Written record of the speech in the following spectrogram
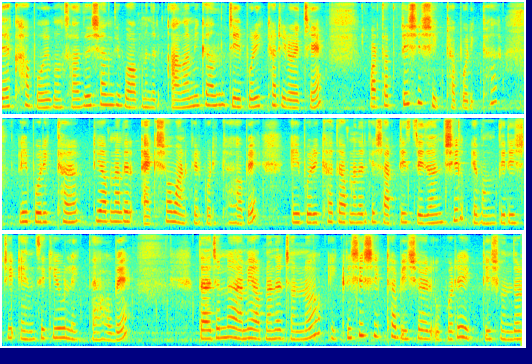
দেখাবো এবং সাজেশন দিব আপনাদের আগামীকাল যে পরীক্ষাটি রয়েছে, অর্থাৎ কৃষি শিক্ষা পরীক্ষা। এই পরীক্ষাটি আপনাদের একশো মার্কের পরীক্ষা হবে। এই পরীক্ষাতে আপনাদেরকে ষাটটি সৃজনশীল এবং তিরিশটি এমসিকিউ লিখতে হবে। তার জন্য আমি আপনাদের জন্য এই কৃষি শিক্ষা বিষয়ের উপরে একটি সুন্দর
